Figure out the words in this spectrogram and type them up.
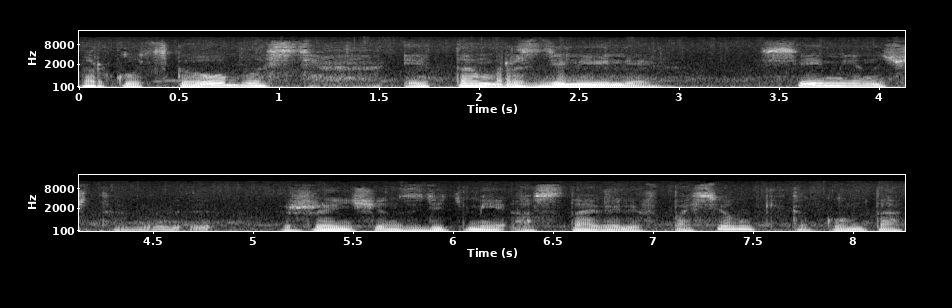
в Иркутскую область, и там разделили семьи, значит, женщин с детьми оставили в поселке каком-то,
